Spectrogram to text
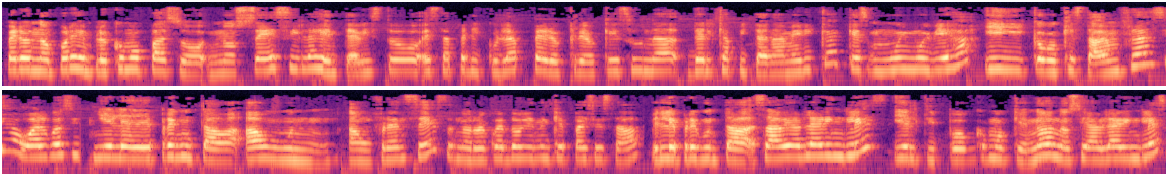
Pero no, por ejemplo, como pasó, no sé si la gente ha visto esta película, pero creo que es una del Capitán América, que es muy, muy vieja, y como que estaba en Francia o algo así, y él le preguntaba a un, a un francés, no recuerdo bien en qué país estaba, le preguntaba, ¿sabe hablar inglés? Y el tipo como que no, no sé hablar inglés,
